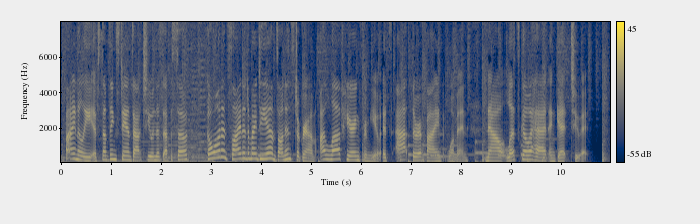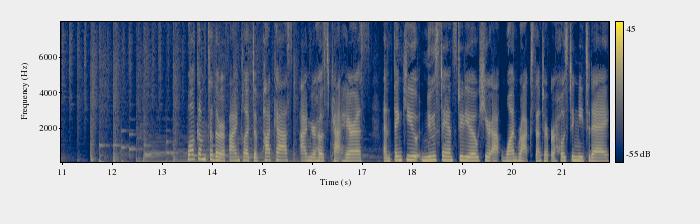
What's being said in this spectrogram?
Finally, if something stands out to you in this episode, go on and slide into my DMs on Instagram. I love hearing from you. It's at The Refined Woman. Now, let's go ahead and get to it. Welcome to the Refined Collective podcast. I'm your host, Kat Harris. And thank you, Newsstand Studio here at One Rock Center for hosting me today.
